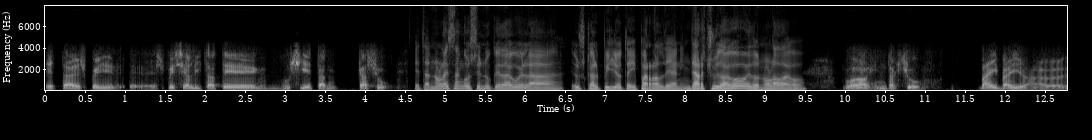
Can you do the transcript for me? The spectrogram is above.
eta espe, espezialitate guzietan, kasu. Eta nola izango zenuke dagoela Euskal pilota iparraldean? Indartxu dago edo nola dago? Bo, indartxu. Bai, bai, uh,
